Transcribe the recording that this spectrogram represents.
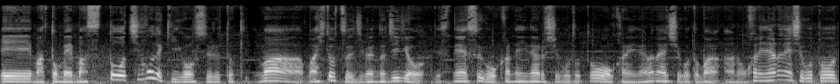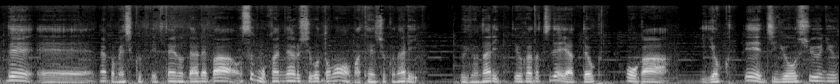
えー、まとめますと、地方で起業するときには、まあ一つ自分の事業ですね、すぐお金になる仕事とお金にならない仕事、まあ、あの、お金にならない仕事で、えー、なんか飯食っていきたいのであれば、すぐお金になる仕事も、まあ転職なり、副業なりっていう形でやっておく方が良くて、事業収入、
